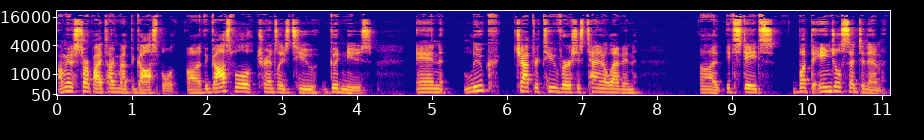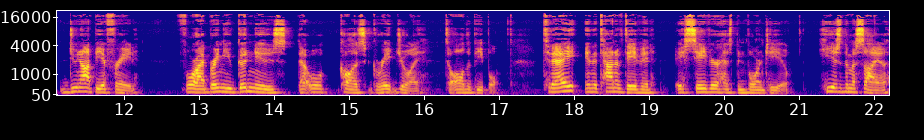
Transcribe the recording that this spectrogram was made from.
I'm going to start by talking about the gospel. Uh, the gospel translates to good news. In Luke chapter 2, verses 10 and 11, uh, it states, But the angel said to them, Do not be afraid, for I bring you good news that will cause great joy to all the people. Today, in the town of David, a Savior has been born to you. He is the Messiah,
